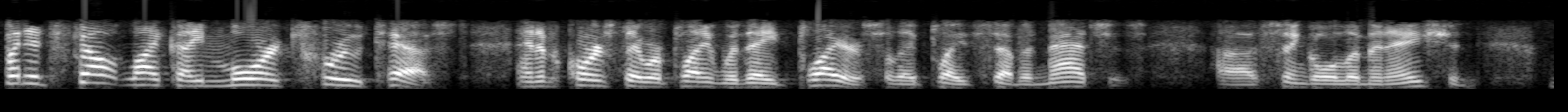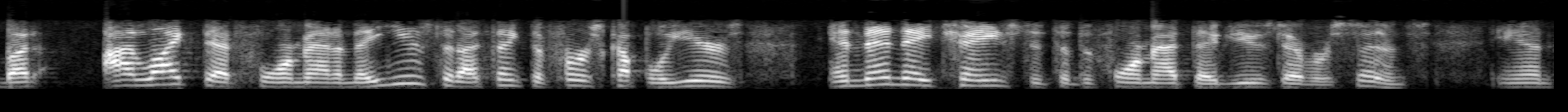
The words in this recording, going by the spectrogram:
but it felt like a more true test. And of course, they were playing with eight players, so they played seven matches, uh, single elimination. But I like that format, and they used it, I think, the first couple of years, and then they changed it to the format they've used ever since. And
